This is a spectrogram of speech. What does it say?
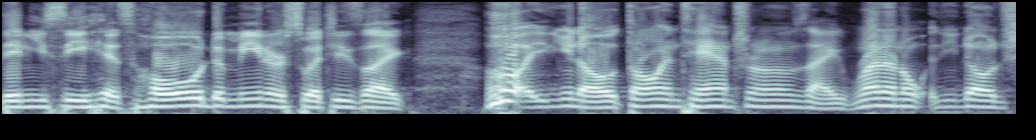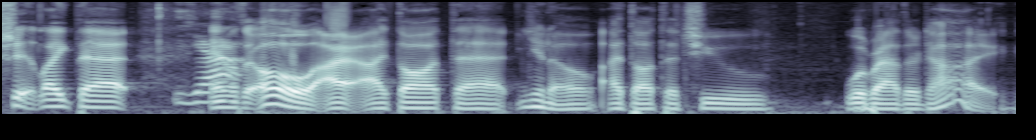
then you see his whole demeanor switch. He's like, oh, you know, throwing tantrums, like running, you know, shit like that. Yeah. And it's like, oh, I, I thought that, you know, I thought that you would rather die.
